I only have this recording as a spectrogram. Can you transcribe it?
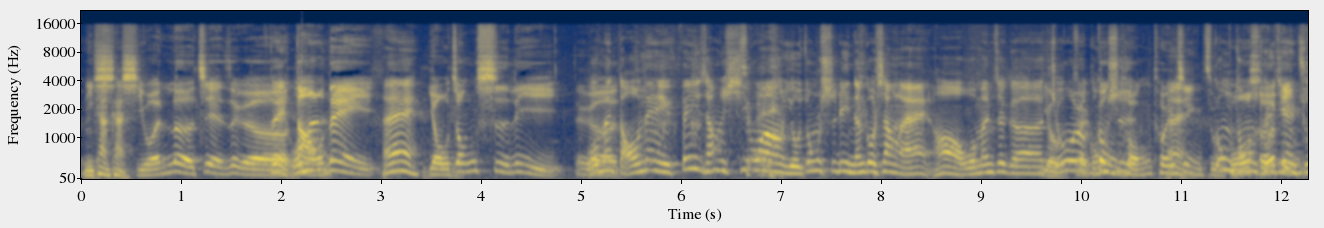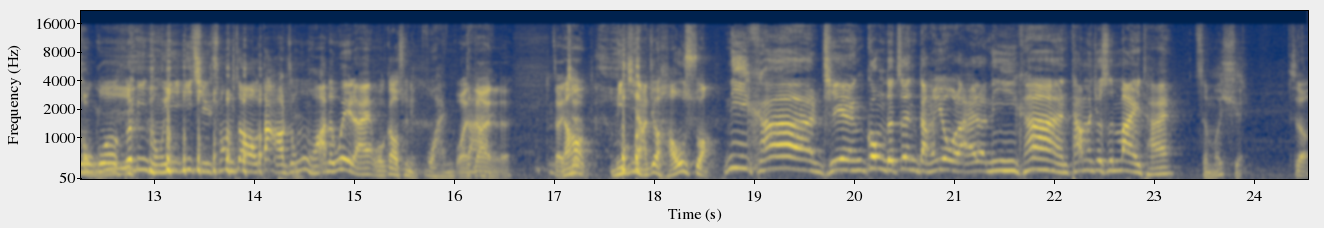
你看看，喜闻乐见这个对岛内哎有中势力，我们岛内非常希望 有中势力能够上来哦。我们这个九二共识，共同推进共同推进祖国和平统一，一起创造大中华的未来。我告诉你，完完蛋了。然后民进党就好爽，你看舔共的政党又来了，你看他们就是卖台，怎么选？是啊。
